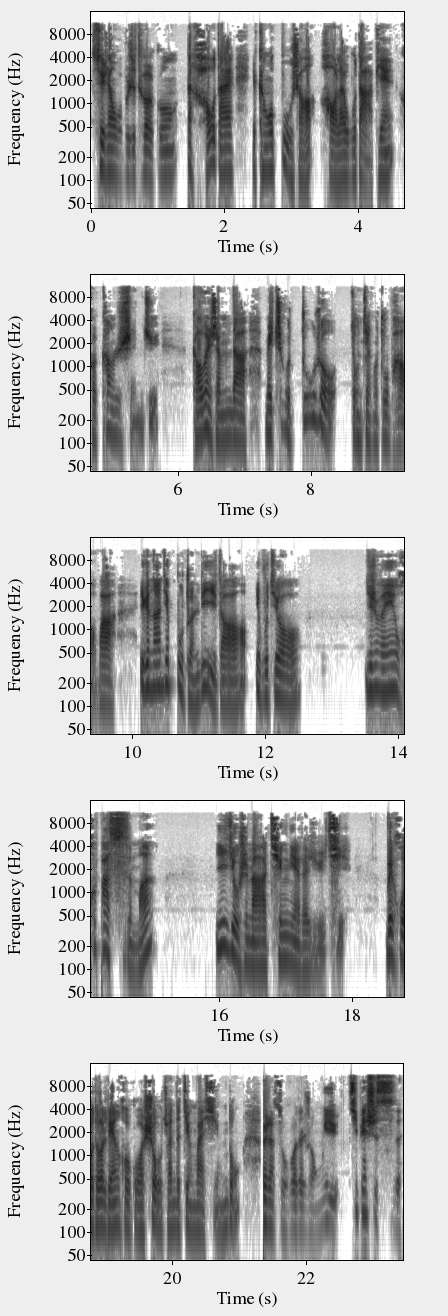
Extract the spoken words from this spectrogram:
虽然我不是特工，但好歹也看过不少好莱坞大片和抗日神剧。拷问什么的，没吃过猪肉，总见过猪跑吧？一个男人不准力道，你不就……你认为我会怕死吗？”依旧是那轻蔑的语气。为获得联合国授权的境外行动，为了祖国的荣誉，即便是死，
